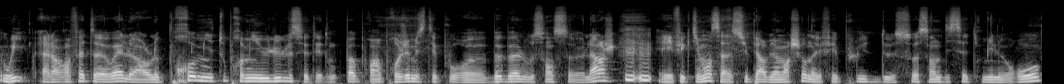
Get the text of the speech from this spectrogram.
Oui, alors en fait, euh, ouais, alors le premier, tout premier Ulule, c'était donc pas pour un projet, mais c'était pour euh, Bubble au sens euh, large. Mm. Et effectivement, ça a super bien marché. On avait fait plus de 77 000 euros.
